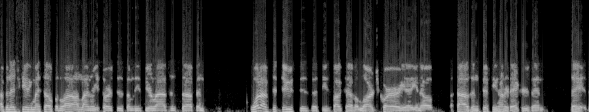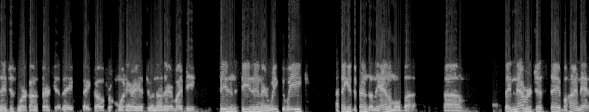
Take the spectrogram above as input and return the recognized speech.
I've been educating myself with a lot of online resources, some of these deer labs and stuff. And what I've deduced is that these bucks have a large core area, you know, a thousand, fifteen hundred acres, and they they just work on a circuit. They they go from one area to another. It might be season to season or week to week. I think it depends on the animal, but um, they never just stay behind Aunt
